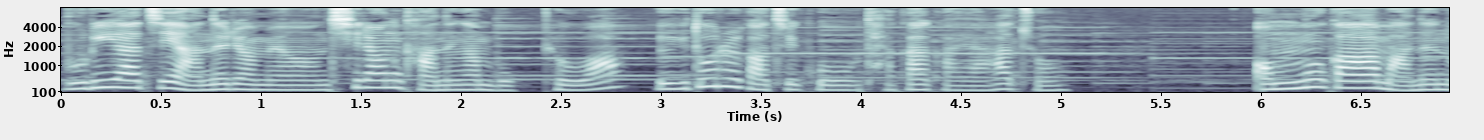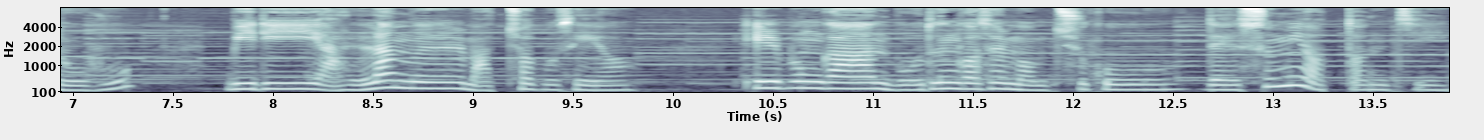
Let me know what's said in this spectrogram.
무리하지 않으려면 실현 가능한 목표와 의도를 가지고 다가가야 하죠. 업무가 많은 오후 미리 알람을 맞춰보세요. 1분간 모든 것을 멈추고 내 숨이 어떤지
